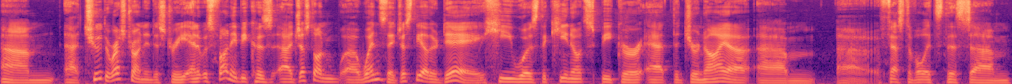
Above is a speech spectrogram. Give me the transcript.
um, uh, to the restaurant industry. And it was funny because uh, just on uh, Wednesday, just the other day, he was the keynote speaker at the Journia um, uh, Festival. It's this. Um,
